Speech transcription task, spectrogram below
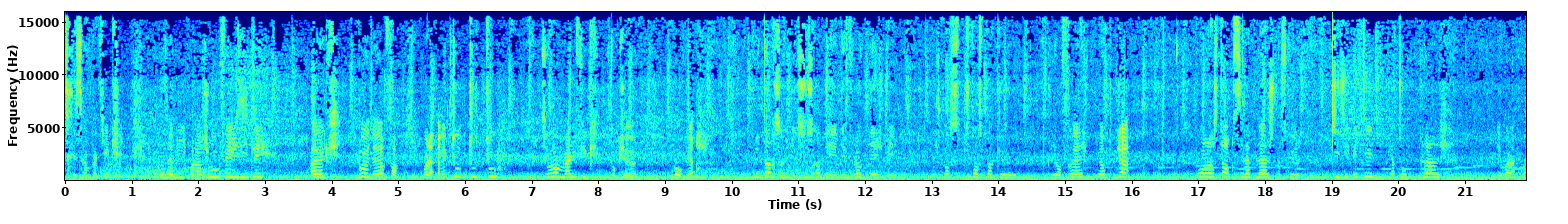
très sympathique. Les amis, voilà, je vous fais visiter avec bonheur. Enfin, voilà, avec tout, tout, tout. C'est vraiment magnifique. Donc, euh, bon, bien. Plus tard, ce, sera des, des vlogs neige, mais je pense, je pense pas que, j'en ferai. Mais en tout cas, pour l'instant, c'est la plage parce que qui dit été dit bientôt plage. Et voilà quoi.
